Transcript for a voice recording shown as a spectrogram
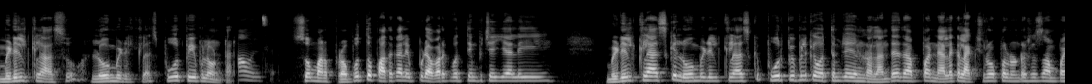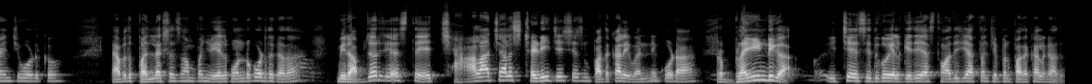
మిడిల్ క్లాసు లో మిడిల్ క్లాస్ పూర్ పీపుల్ ఉంటారు. సో మన ప్రభుత్వ పథకాలు ఎప్పుడు ఎవరికి వర్తింపు చేయాలి మిడిల్ క్లాస్కి లో మిడిల్ క్లాస్కి పూర్ పీపుల్కి వర్తింపు చేయాలి ఉండాలి. అంతే తప్ప నెలకు లక్ష రూపాయలు రెండు లక్షలు సంపాదించి ఓడుకో. లేకపోతే పది లక్షలు సంపాదించి వీళ్ళకి ఉండకూడదు కదా. మీరు అబ్జర్వ్ చేస్తే చాలా చాలా స్టడీ చేసేసిన పథకాలు ఇవన్నీ కూడా బ్లైండ్గా ఇచ్చేసి ఇదిగో వీళ్ళకి ఇది చేస్తాం అది చేస్తాం చెప్పిన పథకాలు కాదు.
